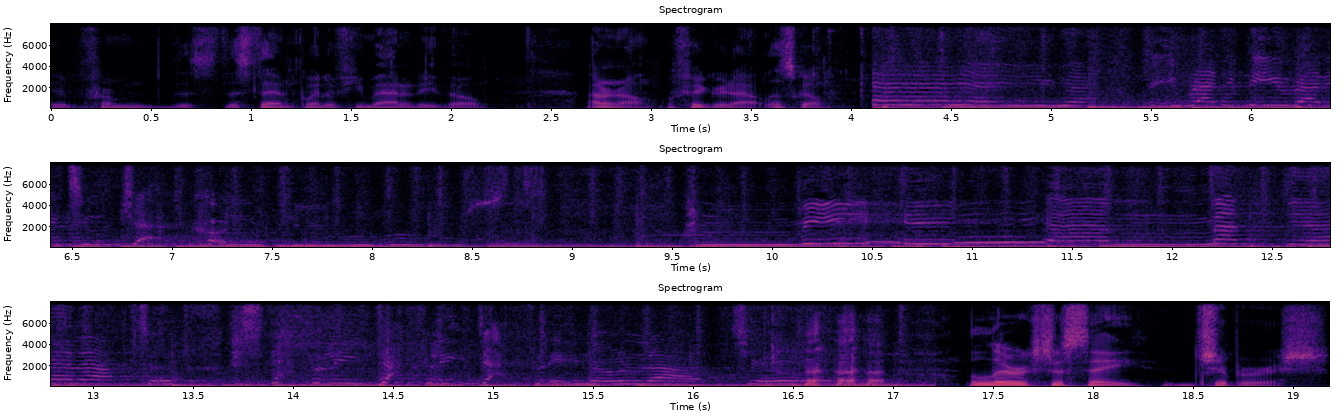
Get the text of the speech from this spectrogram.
eh, from this the standpoint of humanity though? I don't know. We'll figure it out. Let's go. Behavior, Be ready, be ready to get confused. Me and Matthew after, there's definitely, definitely, definitely no logic. The lyrics just say gibberish.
